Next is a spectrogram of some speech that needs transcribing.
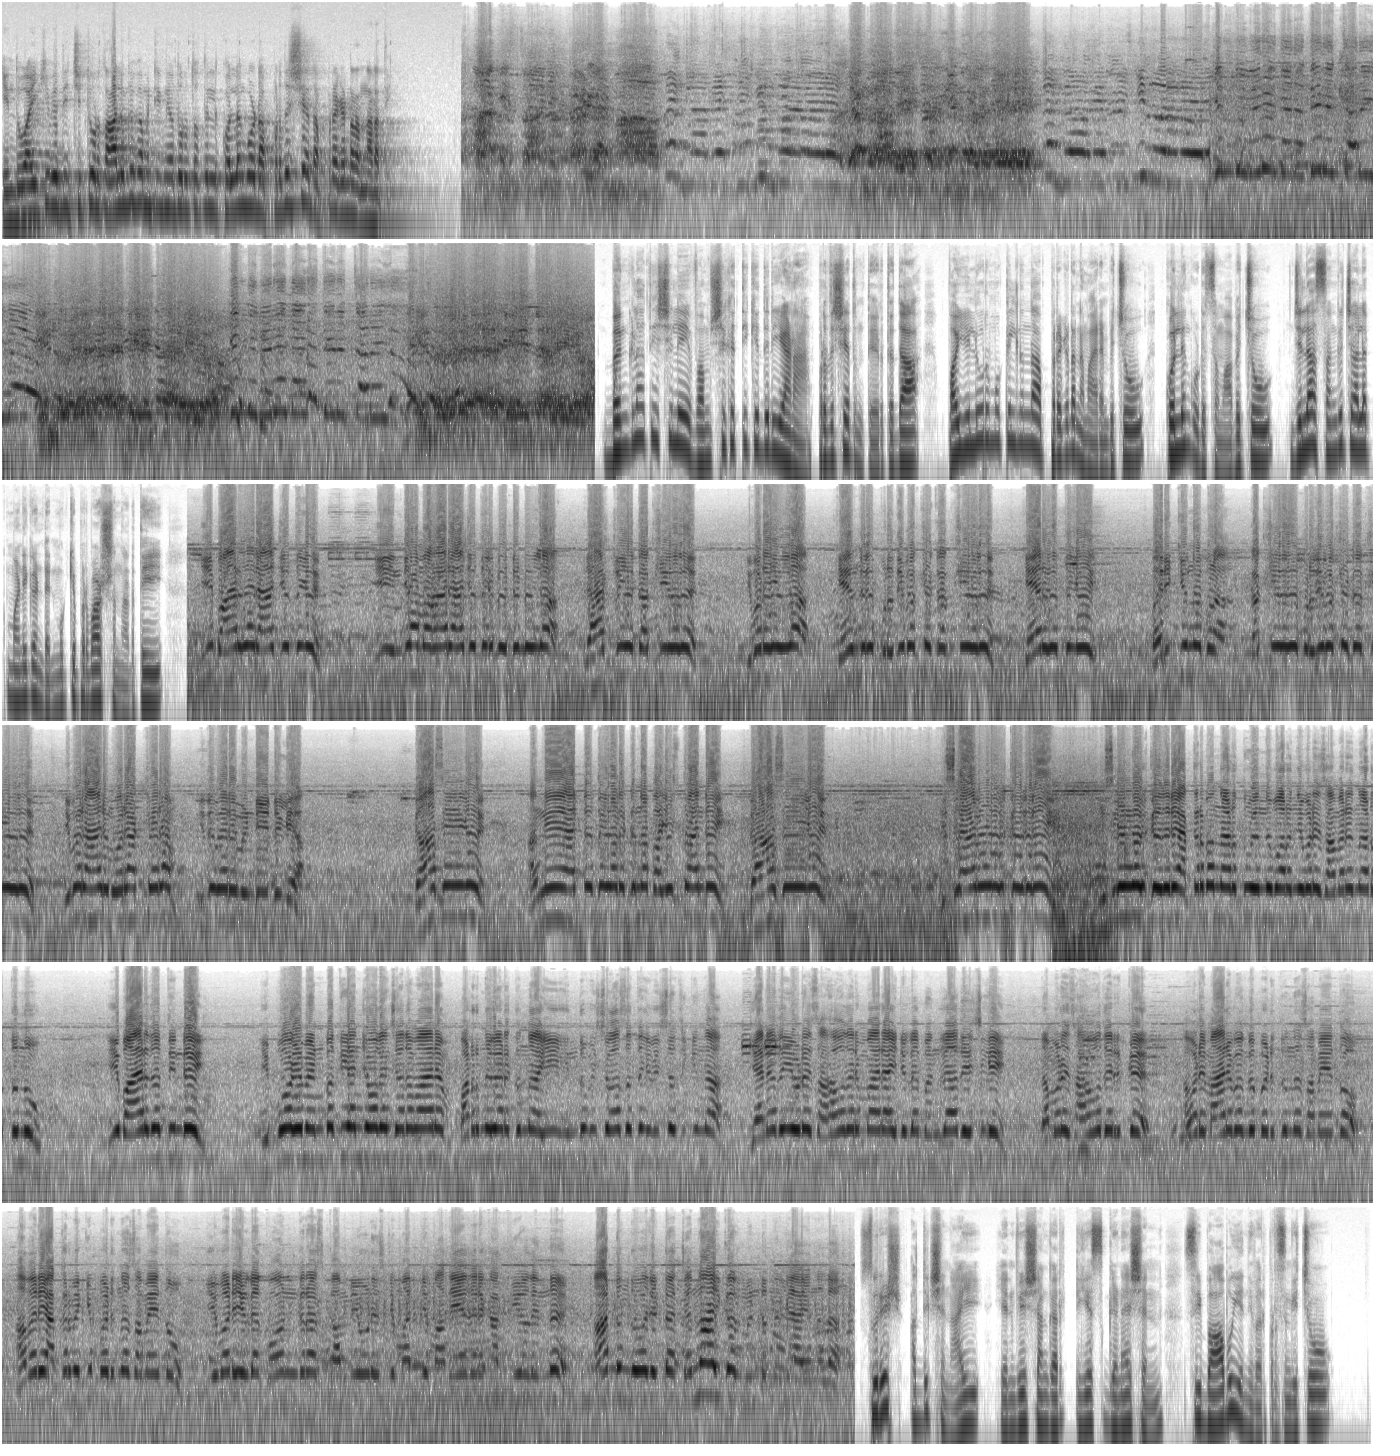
Hindu Aikyavedi Chittur taluk committee നേതൃത്വത്തിൽ കൊല്ലങ്കോട് പ്രതിഷേധ പ്രകടനം നടത്തി. ബംഗ്ലാദേശിലെ വംശഹത്യക്കെതിരെയാണ് പ്രതിഷേധം തീർത്തത്. പയ്യലൂർ മുക്കിൽ നിന്ന് പ്രകടനം ആരംഭിച്ചു. കൊല്ലങ്കോട് സമാപിച്ചു. ജില്ലാ സംഘചാലക് മണികണ്ഠൻ മുഖ്യപ്രഭാഷണം നടത്തി. ഈ ഭാരത രാജ്യത്തിൽ ഈ ഇന്ത്യ മഹാരാജ്യത്തിൽ പെട്ടിട്ടുള്ള രാഷ്ട്രീയ കക്ഷികൾ ഇവിടെയുള്ള കേന്ദ്ര പ്രതിപക്ഷ കക്ഷികൾ കേരളത്തിലെ ഭരിക്കുന്ന കക്ഷികൾ പ്രതിപക്ഷ കക്ഷികൾ ഇവരാരും ഒരക്ഷരം ഇതുവരെ മിണ്ടിയിട്ടില്ല. ഗാസയിൽ അങ്ങേ അറ്റത്ത് കിടക്കുന്ന പാകിസ്ഥാന്റെ ഗാസയിൽ ഇസ്ലാമികൾക്കെതിരെ മുസ്ലിങ്ങൾക്കെതിരെ അക്രമം നടത്തു എന്ന് പറഞ്ഞ് ഇവിടെ സമരം നടത്തുന്നു. ഈ ഭാരതത്തിന്റെ ഇപ്പോഴും എൺപത്തി അഞ്ചോളം ശതമാനം പടർന്നു കിടക്കുന്ന ഈ ഹിന്ദു വിശ്വാസത്തിൽ വിശ്വസിക്കുന്ന ജനതയുടെ സഹോദരന്മാരായിട്ടുള്ള ബംഗ്ലാദേശിലെ നമ്മുടെ സഹോദരർക്ക് അവിടെ മാനഭംഗപ്പെടുത്തുന്ന സമയത്തോ അവരെ ആക്രമിക്കപ്പെടുന്ന സമയത്തോ ഇവിടെയുള്ള കോൺഗ്രസ് കമ്മ്യൂണിസ്റ്റ് മറ്റ് മതേതര കക്ഷികൾ ഇന്ന് ആട്ടും തോലിട്ട് ചെന്നായിക്കൾ മിണ്ടുന്നില്ല എന്നത് സുരേഷ് അധ്യക്ഷനായി N V Shankar T S Ganesan C Babu എന്നിവർ പ്രസംഗിച്ചു.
